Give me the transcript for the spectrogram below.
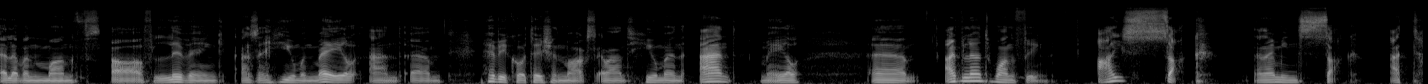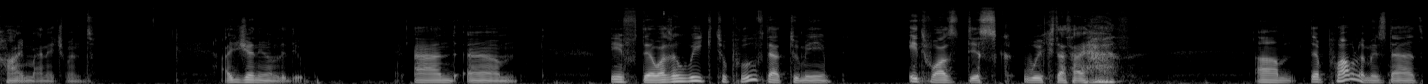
11 months of living as a human male and um, heavy quotation marks around human and male, um, I've learned one thing. I suck, and I mean suck, at time management. I genuinely do. And um, if there was a week to prove that to me, it was this week that I had. Um, the problem is that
